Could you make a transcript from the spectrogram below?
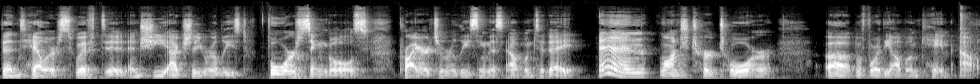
than Taylor Swift did, and she actually released four singles prior to releasing this album today and launched her tour uh, before the album came out.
